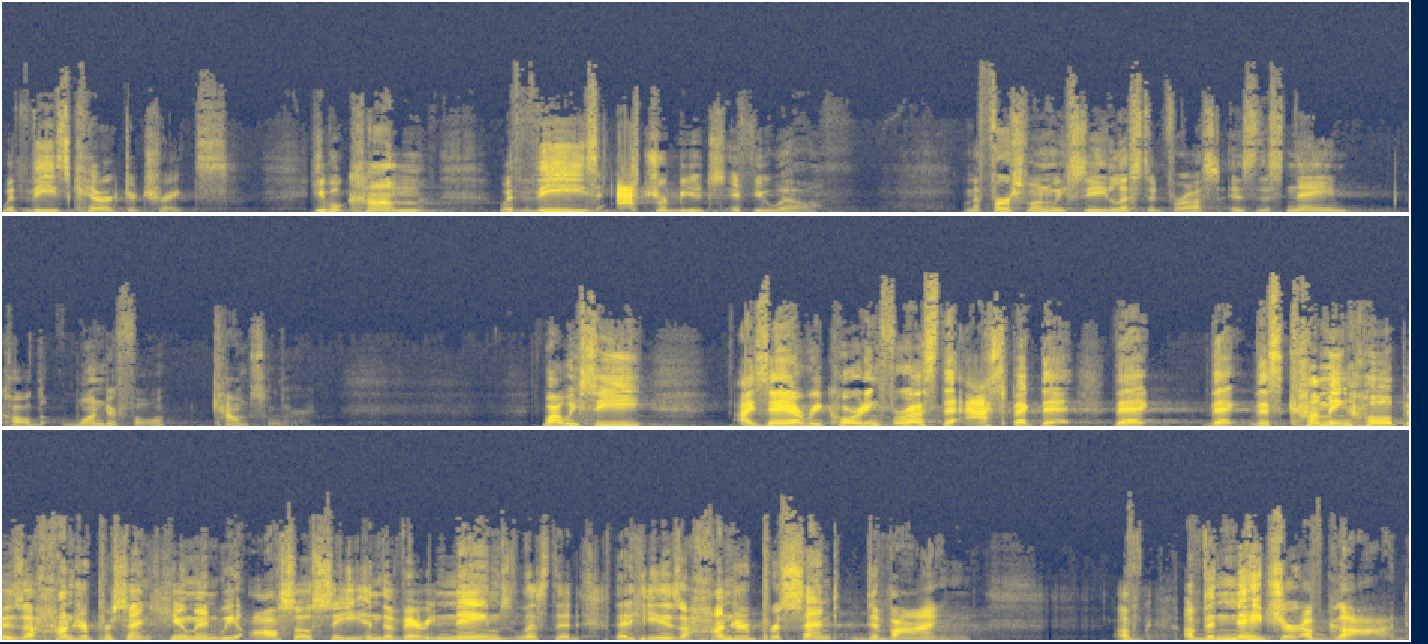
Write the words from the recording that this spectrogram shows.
with these character traits, he will come with these attributes, if you will. And the first one we see listed for us is this name called Wonderful Counselor. While we see Isaiah recording for us the aspect that, that, that this coming hope is 100% human, we also see in the very names listed that he is 100% divine, of, of the nature of God.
